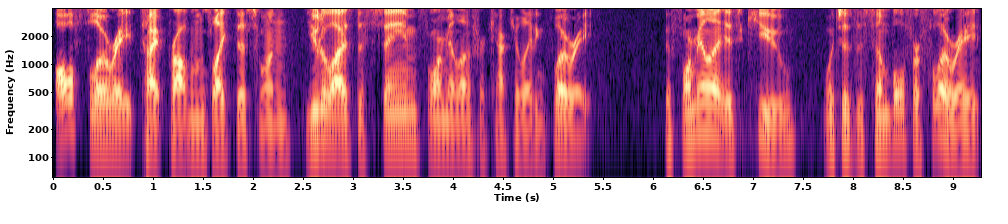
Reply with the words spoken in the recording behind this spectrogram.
All flow rate type problems like this one utilize the same formula for calculating flow rate. The formula is Q which is the symbol for flow rate,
